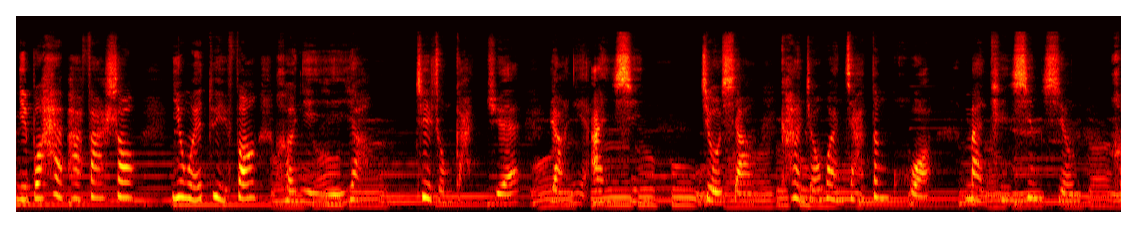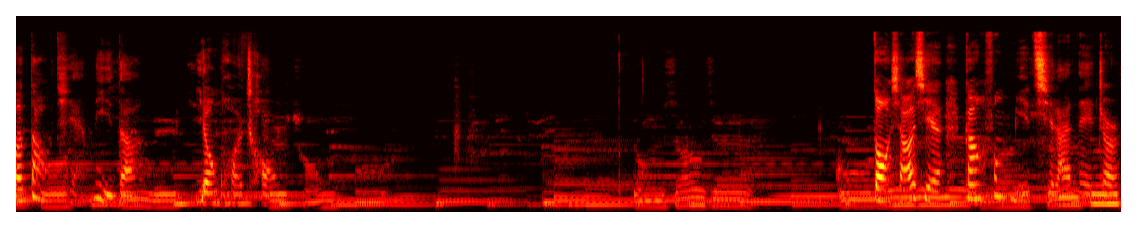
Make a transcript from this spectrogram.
你不害怕发烧，因为对方和你一样，这种感觉让你安心，就像看着万家灯火。漫天星星和稻田里的萤火虫。董小姐董小姐刚风靡起来那阵儿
